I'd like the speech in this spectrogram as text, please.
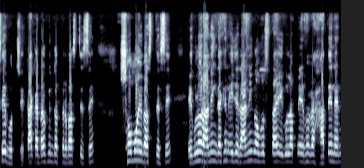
সেভ হচ্ছে। টাকাটাও কিন্তু আপনার বাঁচতেছে, সময় বাঁচতেছে। এগুলো রানিং দেখেন, এই যে রানিং অবস্থায় এগুলো আপনি এভাবে হাতে নেন,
